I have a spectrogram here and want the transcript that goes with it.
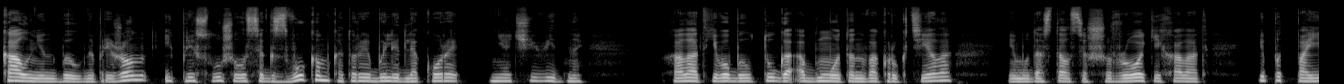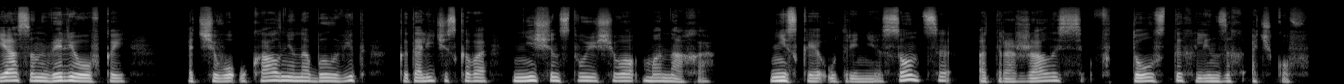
Калнин был напряжен и прислушивался к звукам, которые были для Коры неочевидны. Халат его был туго обмотан вокруг тела, ему достался широкий халат и подпоясан веревкой, отчего у Калнина был вид — католического нищенствующего монаха. Низкое утреннее солнце отражалось в толстых линзах очков.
